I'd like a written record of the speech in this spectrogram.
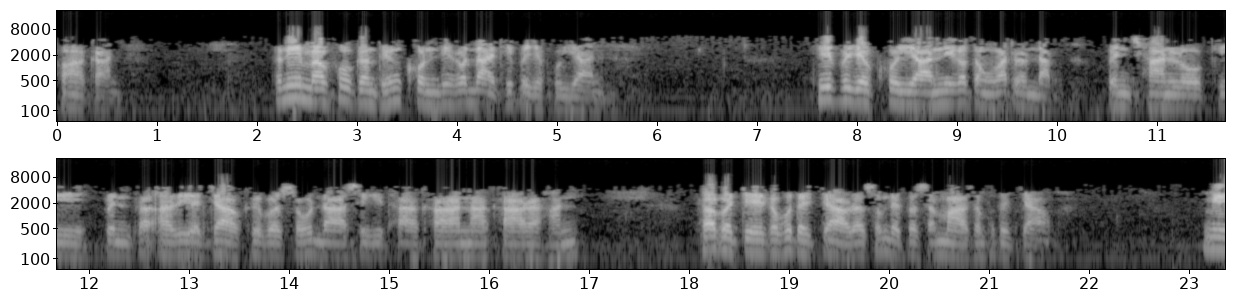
พาะอาการทีนี้มาพูดกันถึงคนที่เขาได้ทิพยคุยานทิพยคุยานนี้ก็ต้องวัดระดับ เป็นฌานโลกีเป็นพระอริยเจ้าคือพระโสดาสิกทาคานาคารหันพระประเจกับพุทธเจ้า และสมเด็จพระสัมมาสัมพุทธเจ้า มี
